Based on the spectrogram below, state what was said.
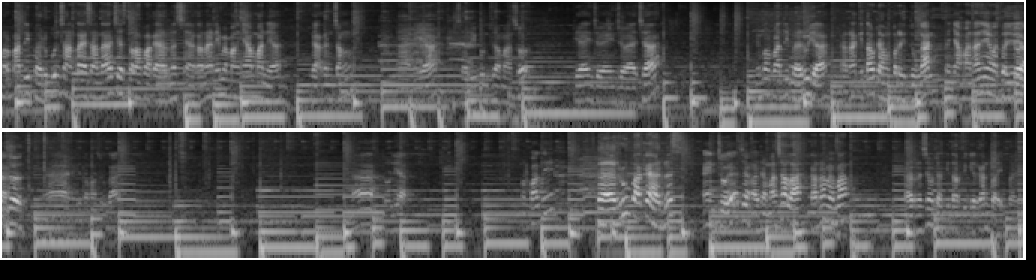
merpati baru pun santai-santai aja setelah pakai harnessnya karena ini memang nyaman ya, nggak kenceng. Nah ini ya, jari pun bisa masuk. Dia enjoy-enjoy aja. Ini merpati baru ya, karena kita udah memperhitungkan kenyamanannya Mas Bayu ya. betul Nah, ini kita masukkan. Nah, tuh lihat. Merpati baru pakai harness enjoy aja nggak ada masalah karena memang harnessnya udah kita pikirkan baik-baik.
